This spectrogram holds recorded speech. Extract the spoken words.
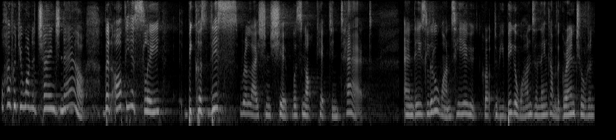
why would you want to change now? But obviously because this relationship was not kept intact and these little ones here who got to be bigger ones and then come the grandchildren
